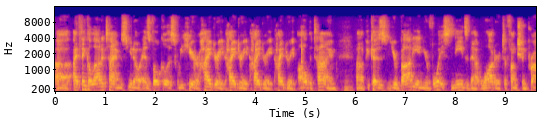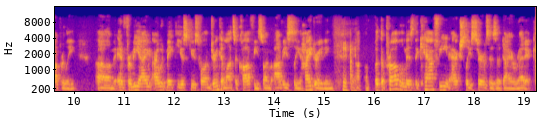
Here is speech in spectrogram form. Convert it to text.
Uh, I think a lot of times, you know, as vocalists, we hear hydrate, hydrate, hydrate, hydrate all the time uh, because your body and your voice needs that water to function properly. Um, and for me, I, I, would make the excuse, well, I'm drinking lots of coffee, so I'm obviously hydrating. uh, but the problem is the caffeine actually serves as a diuretic.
